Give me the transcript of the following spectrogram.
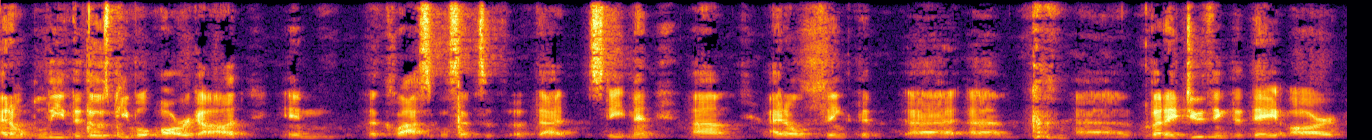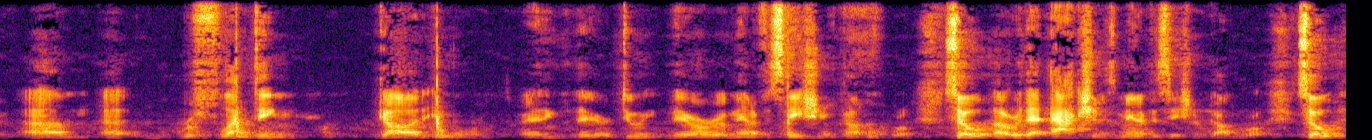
I don't believe that those people are God in a classical sense of, of that statement. Um, I don't think that, uh, um, uh, but I do think that they are um, uh, reflecting God in the world. I think they are doing, they are a manifestation of God in the world. So, uh, or that action is a manifestation of God in the world. So,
